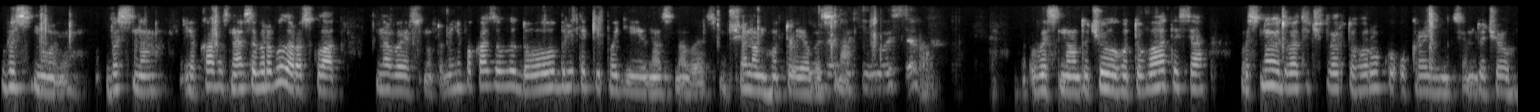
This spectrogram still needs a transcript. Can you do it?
весною. Весна. Яка весна? Я себе робила розклад на весну, то мені показували добрі такі події у нас на весну. Що нам готує весна? Весна. До чого готуватися? Весною 24-го року українцям. До чого?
